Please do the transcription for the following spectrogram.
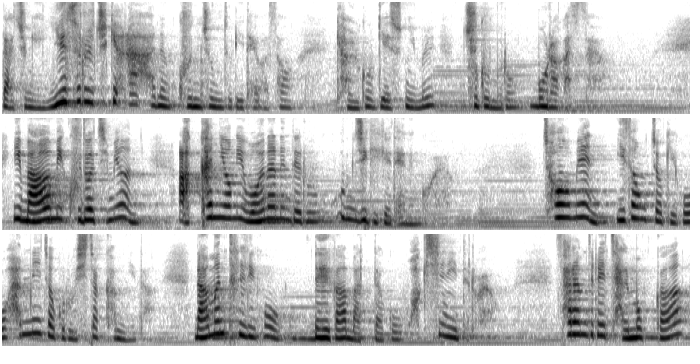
나중에 예수를 죽여라 하는 군중들이 되어서 결국 예수님을 죽음으로 몰아갔어요. 이 마음이 굳어지면 악한 영이 원하는 대로 움직이게 되는 거예요. 처음엔 이성적이고 합리적으로 시작합니다. 남은 틀리고 내가 맞다고 확신이 들어요. 사람들의 잘못과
